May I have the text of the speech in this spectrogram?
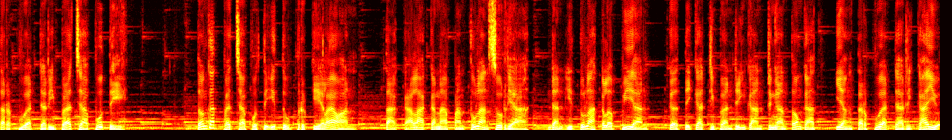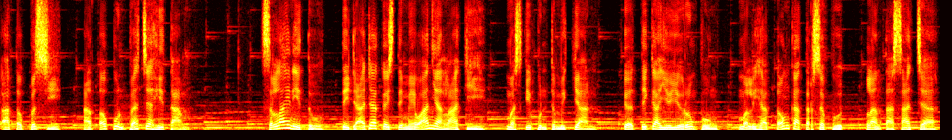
terbuat dari baja putih. Tongkat baja putih itu berkilauan, tak kalah kena pantulan surya, dan itulah kelebihan ketika dibandingkan dengan tongkat yang terbuat dari kayu atau besi, ataupun baja hitam. Selain itu, tidak ada keistimewaannya lagi. Meskipun demikian, ketika Yuyu Rumpung melihat tongkat tersebut, lantas saja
